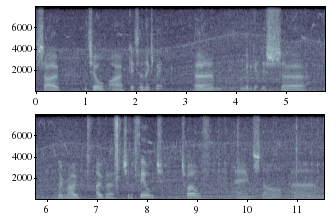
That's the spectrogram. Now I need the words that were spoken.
So, until I get to the next bit, um, I'm going to get this uh, over to the field 12 and start um,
